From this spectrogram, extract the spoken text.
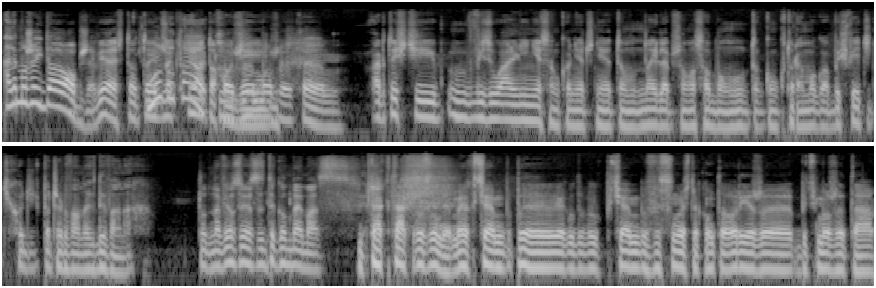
ale może i dobrze, wiesz, to, to może tak, nie o to chodzi. Może, może ten artyści wizualni nie są koniecznie tą najlepszą osobą, taką, która mogłaby świecić i chodzić po czerwonych dywanach. To nawiązując do tego mema. Z, tak, tak, rozumiem. Ja chciałem, e, chciałem wysunąć taką teorię, że być może ta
